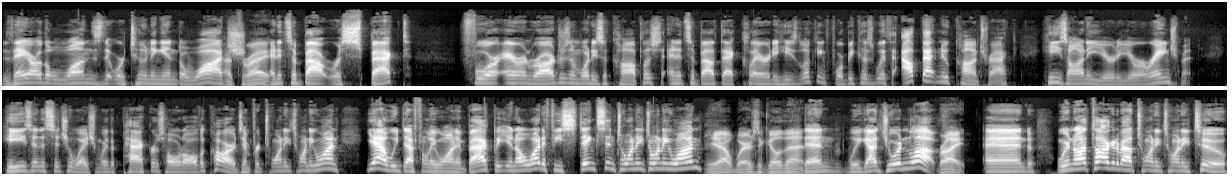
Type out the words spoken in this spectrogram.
They are the ones that we're tuning in to watch. That's right. And it's about respect for Aaron Rodgers and what he's accomplished, and it's about that clarity he's looking for because without that new contract, he's on a year to year arrangement. He's in a situation where the Packers hold all the cards. And for 2021, yeah, we definitely want him back. But you know what? If he stinks in 2021, Yeah, where's it go then? then we got Jordan Love. Right. And we're not talking about 2022.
